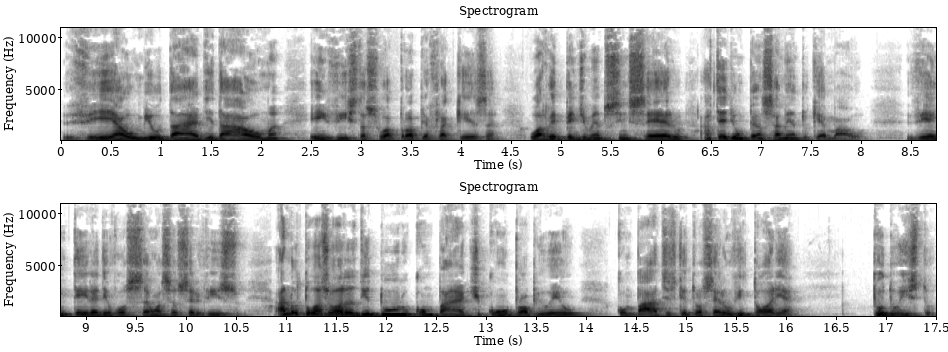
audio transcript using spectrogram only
Vê a humildade da alma em vista à sua própria fraqueza, o arrependimento sincero, até de um pensamento que é mau. Vê a inteira devoção a seu serviço. Anotou as horas de duro combate com o próprio eu, combates que trouxeram vitória. Tudo isto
